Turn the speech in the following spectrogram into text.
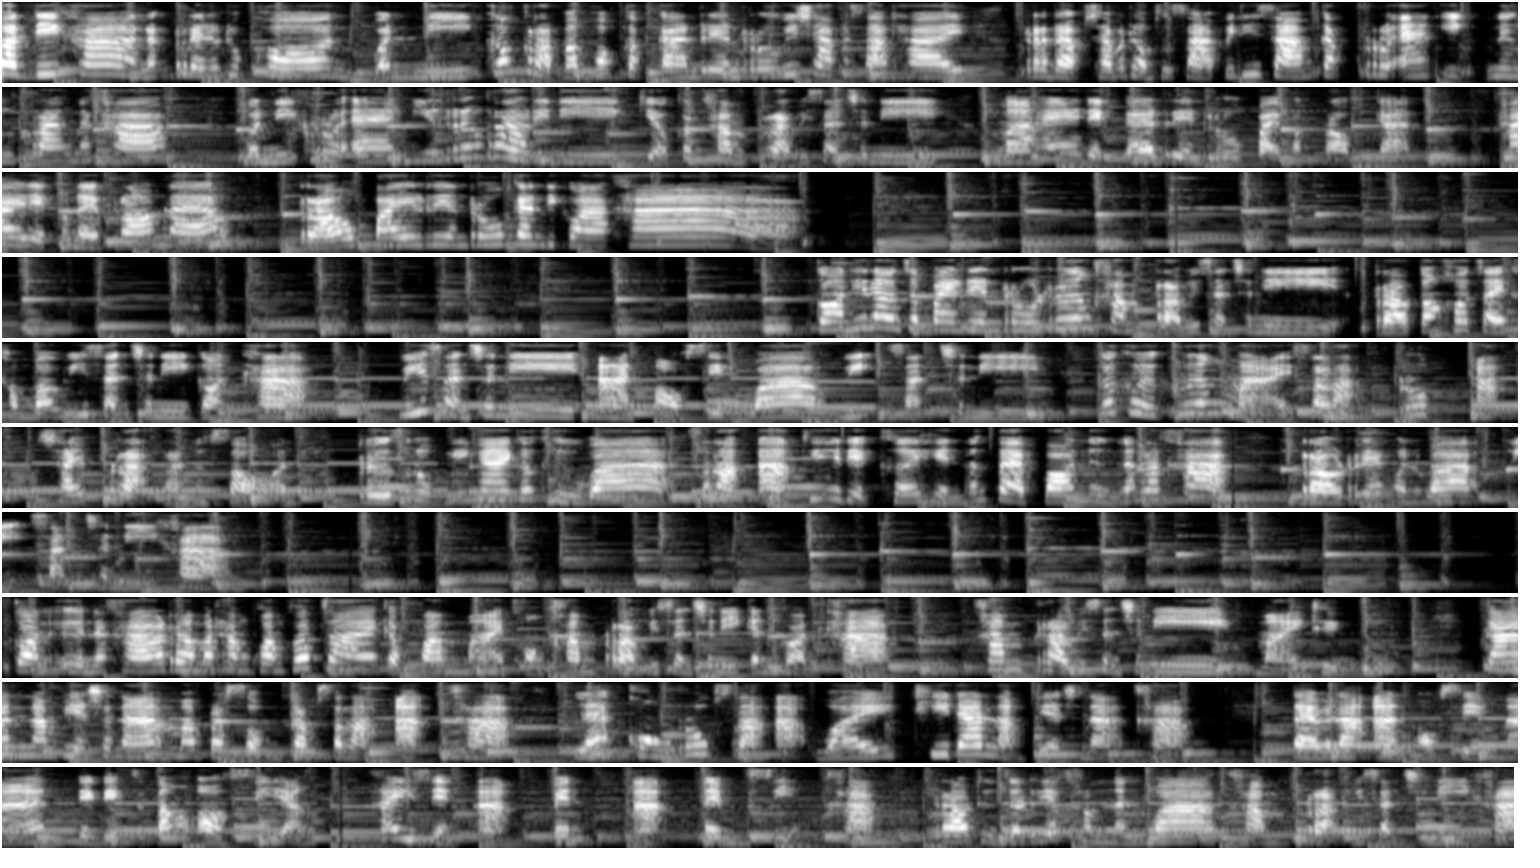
วัสดีค่ะ นักเรียนทุกคน วันนี้ก็กลับมาพบกับการเรียนรู้วิชาภาษาไทย ระดับชั้นประถมศึกษาปีที่ 3 กับครูแอนอีกหนึ่งครั้งนะคะ วันนี้ครูแอนมีเรื่องราวดีๆ เกี่ยวกับคำประวิสัญชนี มาให้เด็กได้เรียนรู้ไปพร้อมๆกัน ถ้าเด็กคนไหนพร้อมแล้ว เราไปเรียนรู้กันดีกว่าค่ะ อนที่เราจะไปเรียนรู้เรื่องคำประวิสัญชนี เราต้องเข้าใจคำว่าวิสัญชนีก่อนค่ะ วิสัญชนีอ่านออกเสียงว่าวิสัญชนี ก็คือเครื่องหมายสระรูปอะ ใช้ประหลักอักษร หรือสรุปง่ายๆก็คือว่าสระอะที่เด็กๆเคยเห็นตั้งแต่ป .1 นั่นแหละค่ะ เราเรียกมันว่าวิสัญชนีค่ะ ก่อนอื่นนะคะ เรามาทำความเข้าใจกับความหมายของคำปรับวิสัญชนีกันก่อนค่ะคำปรับวิสัญชนีหมายถึง การนำพยัญชนะมาผสมกับสระอะค่ะ และคงรูปสระอะไว้ที่ด้านหลังพยัญชนะค่ะ แต่เวลาอ่านออกเสียงนั้นเด็กๆ จะต้องออกเสียงให้เสียงอะเป็นอะเต็มเสียงค่ะ เราถึงจะเรียกคำนั้นว่าคำปรับวิสัญชนีค่ะ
